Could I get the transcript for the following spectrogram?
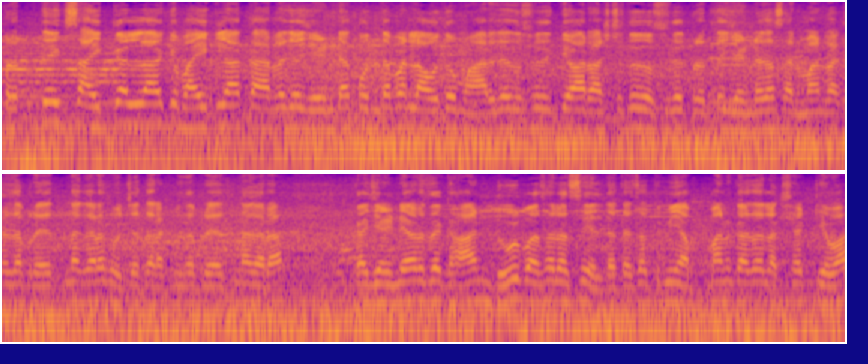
प्रत्येक सायकलला किंवा बाईकला कारला जे झेंडा कोणता पण लावतो महाराजाचा असू दे किंवा राष्ट्रध्वज असू दे प्रत्येक झेंड्याचा सन्मान राखण्याचा प्रयत्न करा स्वच्छता राखण्याचा प्रयत्न करा. का झेंड्यावर जर घाण धूळ बसत असेल तर त्याचा तुम्ही अपमान करता लक्षात ठेवा.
